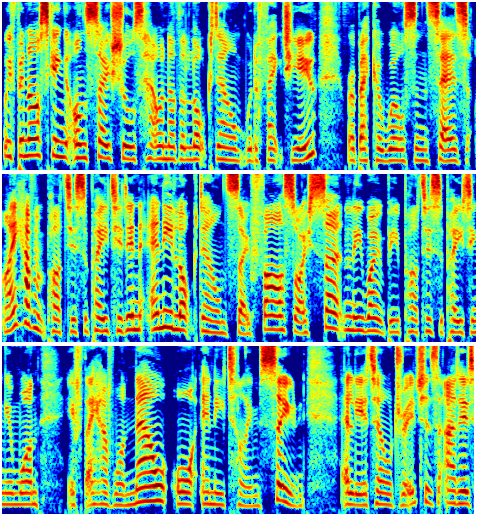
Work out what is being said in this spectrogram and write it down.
We've been asking asking on socials how another lockdown would affect you. Rebecca Wilson says, I haven't participated in any lockdowns so far, so I certainly won't be participating in one if they have one now or anytime soon. Elliot Eldridge has added,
